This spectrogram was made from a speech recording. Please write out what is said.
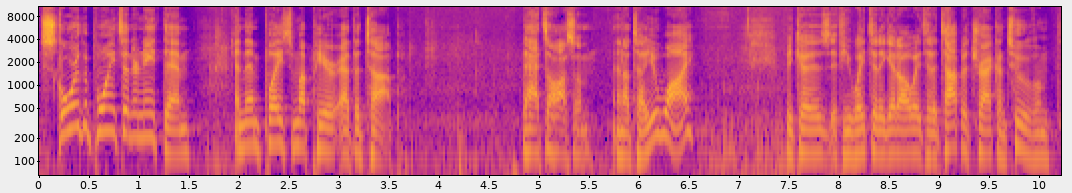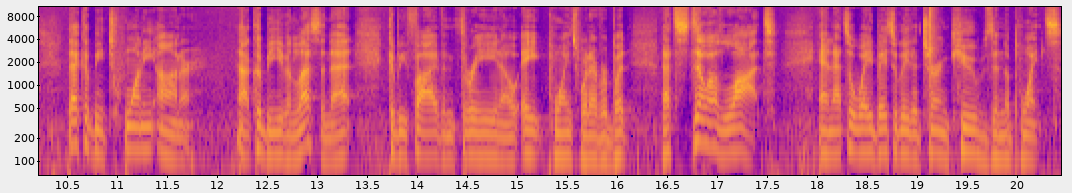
score the points underneath them, and then place them up here at the top. That's awesome. And I'll tell you why. Because if you wait till they get all the way to the top of the track on two of them, that could be 20 honor. Now, it could be even less than that. It could be five and three, you know, eight points, whatever, but that's still a lot. And that's a way basically to turn cubes into points.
